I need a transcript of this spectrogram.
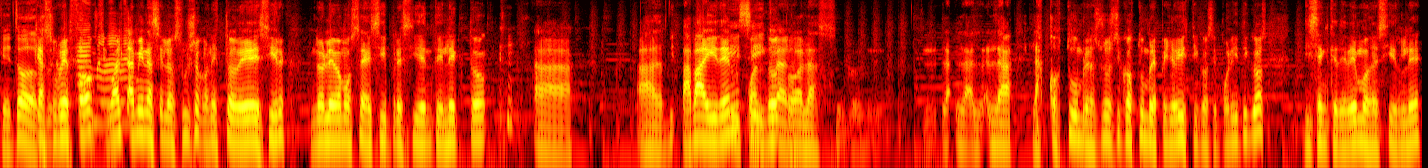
que todo. Que a su vez Fox igual también hace lo suyo con esto de decir no le vamos a decir presidente electo a, a- a Biden sí, cuando claro. todas las, la- la- la- las costumbres, los usos y costumbres periodísticos y políticos dicen que debemos decirle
